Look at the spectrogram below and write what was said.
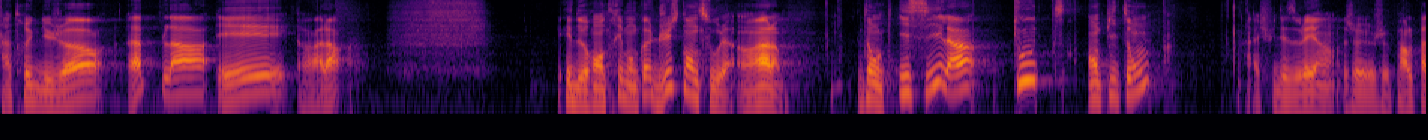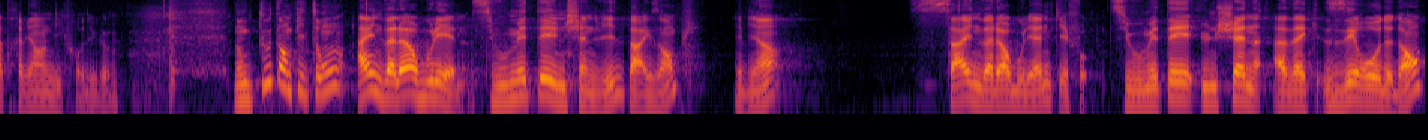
un truc du genre, hop là, et voilà. Et de rentrer mon code juste en dessous, là. Voilà. Donc ici, là, tout en Python, ah, je suis désolé, hein, je ne parle pas très bien dans le micro du coup. Donc tout en Python a une valeur booléenne. Si vous mettez une chaîne vide, par exemple, eh bien, ça a une valeur booléenne qui est faux. Si vous mettez une chaîne avec 0 dedans,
